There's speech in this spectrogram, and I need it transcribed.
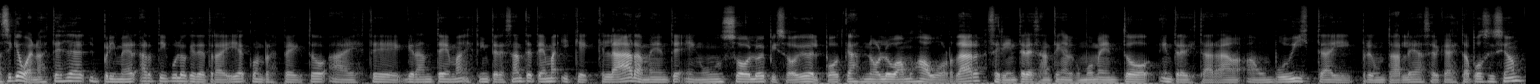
Así que bueno, este es el primer artículo que te traía con respecto a este gran tema, este interesante tema y que claramente en un solo episodio del podcast no lo vamos a abordar. Sería interesante en algún momento entrevistar a, un budista y preguntarle acerca de esta posición.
